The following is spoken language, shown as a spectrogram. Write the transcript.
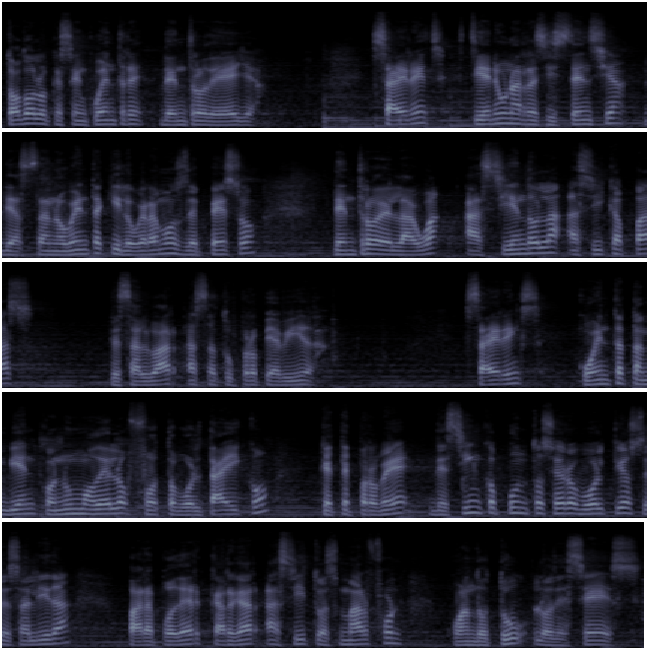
todo lo que se encuentre dentro de ella. Sirenx tiene una resistencia de hasta 90 kilogramos de peso dentro del agua, haciéndola así capaz de salvar hasta tu propia vida. Sirenx cuenta también con un modelo fotovoltaico que te provee de 5.0 voltios de salida para poder cargar así tu smartphone cuando tú lo desees.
